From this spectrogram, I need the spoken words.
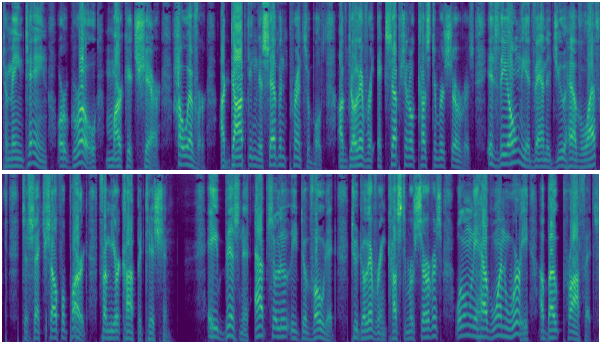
to maintain or grow market share. However, adopting the seven principles of delivering exceptional customer service is the only advantage you have left to set yourself apart from your competition competition. A business absolutely devoted to delivering customer service will only have one worry about profits.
